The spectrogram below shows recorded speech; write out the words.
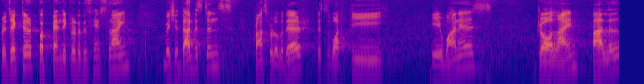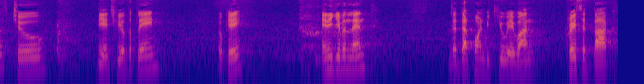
projector perpendicular to this hinged line, measure that distance, transfer over there. This is what P a1 is draw a line parallel to the edge view of the plane, okay. any given length, let that point be QA1, trace it back.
